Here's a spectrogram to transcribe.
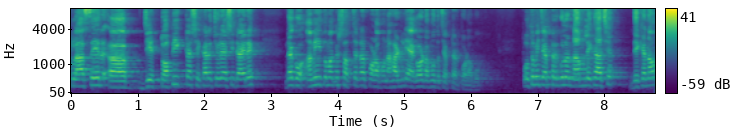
ক্লাসের যে টপিকটা সেখানে চলে আসি ডাইরেক্ট দেখো, আমি তোমাকে সব চ্যাপ্টার পড়াবো না হার্ডলি এগারোটার মতো চ্যাপ্টার পড়াবো। প্রথমে চ্যাপ্টারগুলোর নাম লেখা আছে, দেখে নাও।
